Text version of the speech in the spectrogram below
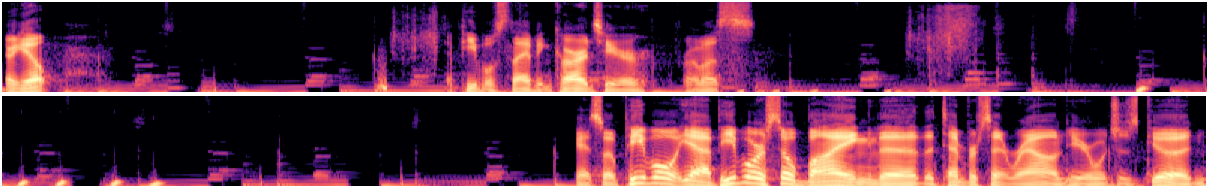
There we go. People sniping cards here from us. So people, yeah, people are still buying the the 10% round here, which is good.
